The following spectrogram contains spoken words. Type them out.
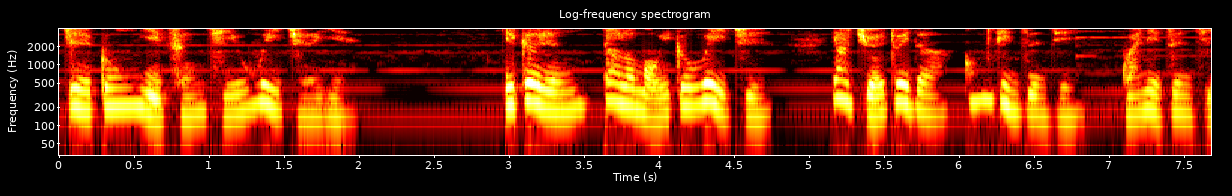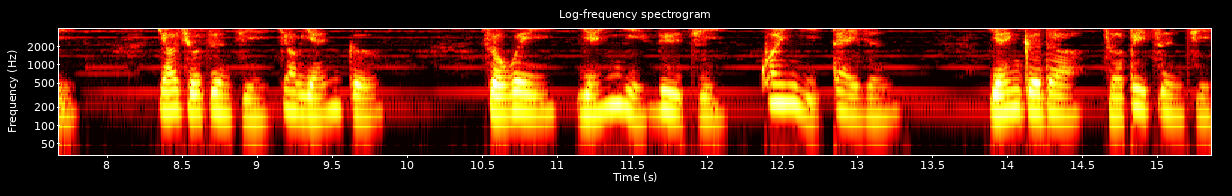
至恭以存其位者也。一个人到了某一个位置，要绝对的恭敬自己，管理自己，要求自己要严格。所谓严以律己，宽以待人，严格的责备自己。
